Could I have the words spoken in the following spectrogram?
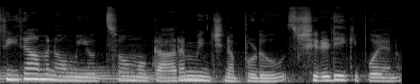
శ్రీరామనవమి ఉత్సవము ప్రారంభించినప్పుడు షిరిడీకి పోయాను.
